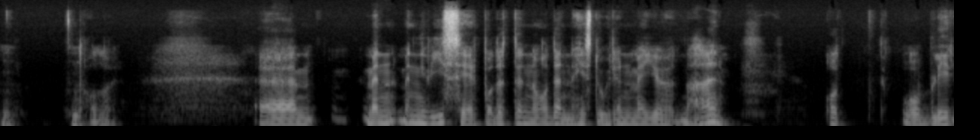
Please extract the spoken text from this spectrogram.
Mm. Mm. Tolv år. Um, men, men vi ser på dette nå, denne historien med jødene her, og, og blir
